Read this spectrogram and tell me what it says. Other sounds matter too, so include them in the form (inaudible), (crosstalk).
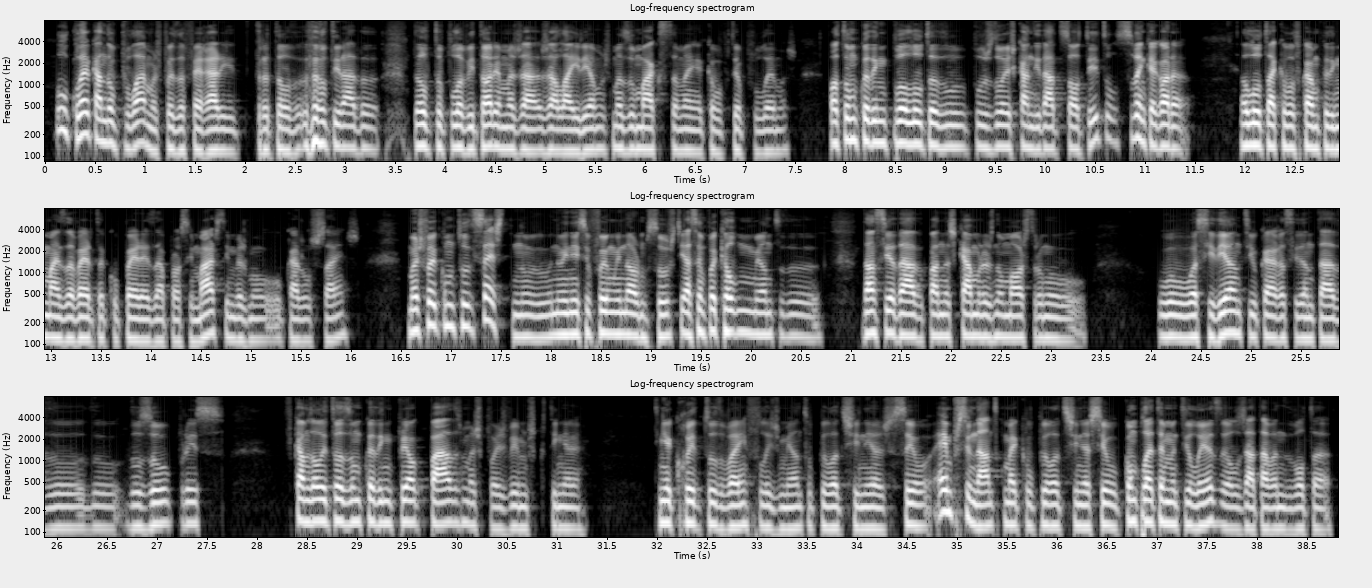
O Leclerc andou por lá, mas depois a Ferrari tratou de, (laughs) ele tirar da luta pela vitória, mas já, já lá iremos. Mas o Max também acabou por ter problemas. Faltou um bocadinho pela luta do, pelos dois candidatos ao título, se bem que agora a luta acabou a ficar um bocadinho mais aberta com o Pérez a aproximar-se e mesmo o, Carlos Sainz. Mas foi como tu disseste, no, no início foi um enorme susto e há sempre aquele momento de, de ansiedade quando as câmaras não mostram o, o, o acidente e o carro acidentado do, do, do Zul, por isso ficámos ali todos um bocadinho preocupados, mas depois vimos que tinha, tinha corrido tudo bem, felizmente. O piloto chinês saiu. É impressionante como é que o piloto chinês saiu completamente ileso, ele já estava de volta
